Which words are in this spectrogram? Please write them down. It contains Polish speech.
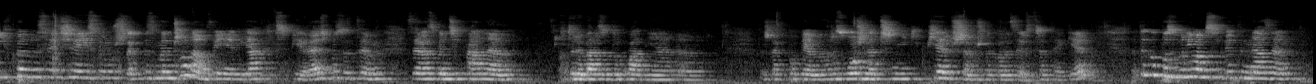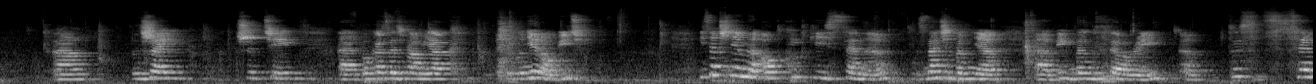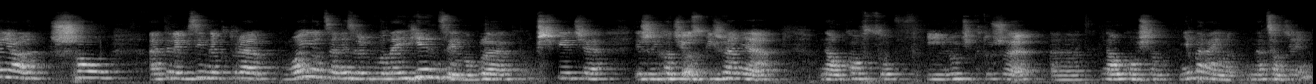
I w pewnym sensie jestem już jakby zmęczona mówieniem, jak wspierać. Poza tym zaraz będzie panel, który bardzo dokładnie, e, że tak powiem, rozłoży na czynniki pierwsze różnego rodzaju strategie. Dlatego pozwoliłam sobie tym razem e, lżej, szybciej e, pokazać Wam, jak tego nie robić. I zaczniemy od krótkiej sceny. Znacie pewnie Big Bang Theory. To jest serial, show, telewizyjne, które w mojej ocenie zrobiło najwięcej w ogóle w świecie, jeżeli chodzi o zbliżenie naukowców i ludzi, którzy e, nauką się nie barają na co dzień.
